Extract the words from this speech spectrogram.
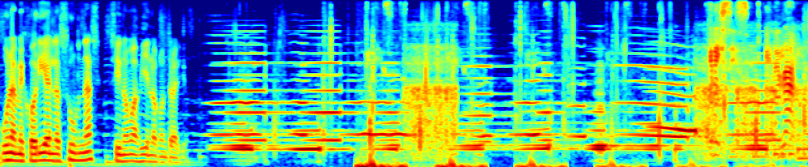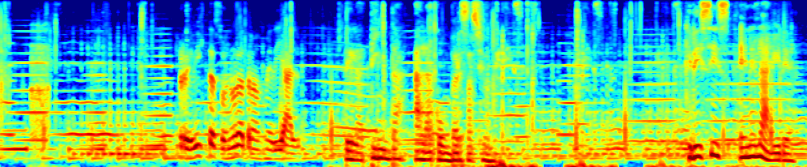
una mejoría en las urnas, sino más bien lo contrario. Crisis en el aire. Revista Sonora Transmedial. De la tinta a la conversación. Crisis en el aire.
